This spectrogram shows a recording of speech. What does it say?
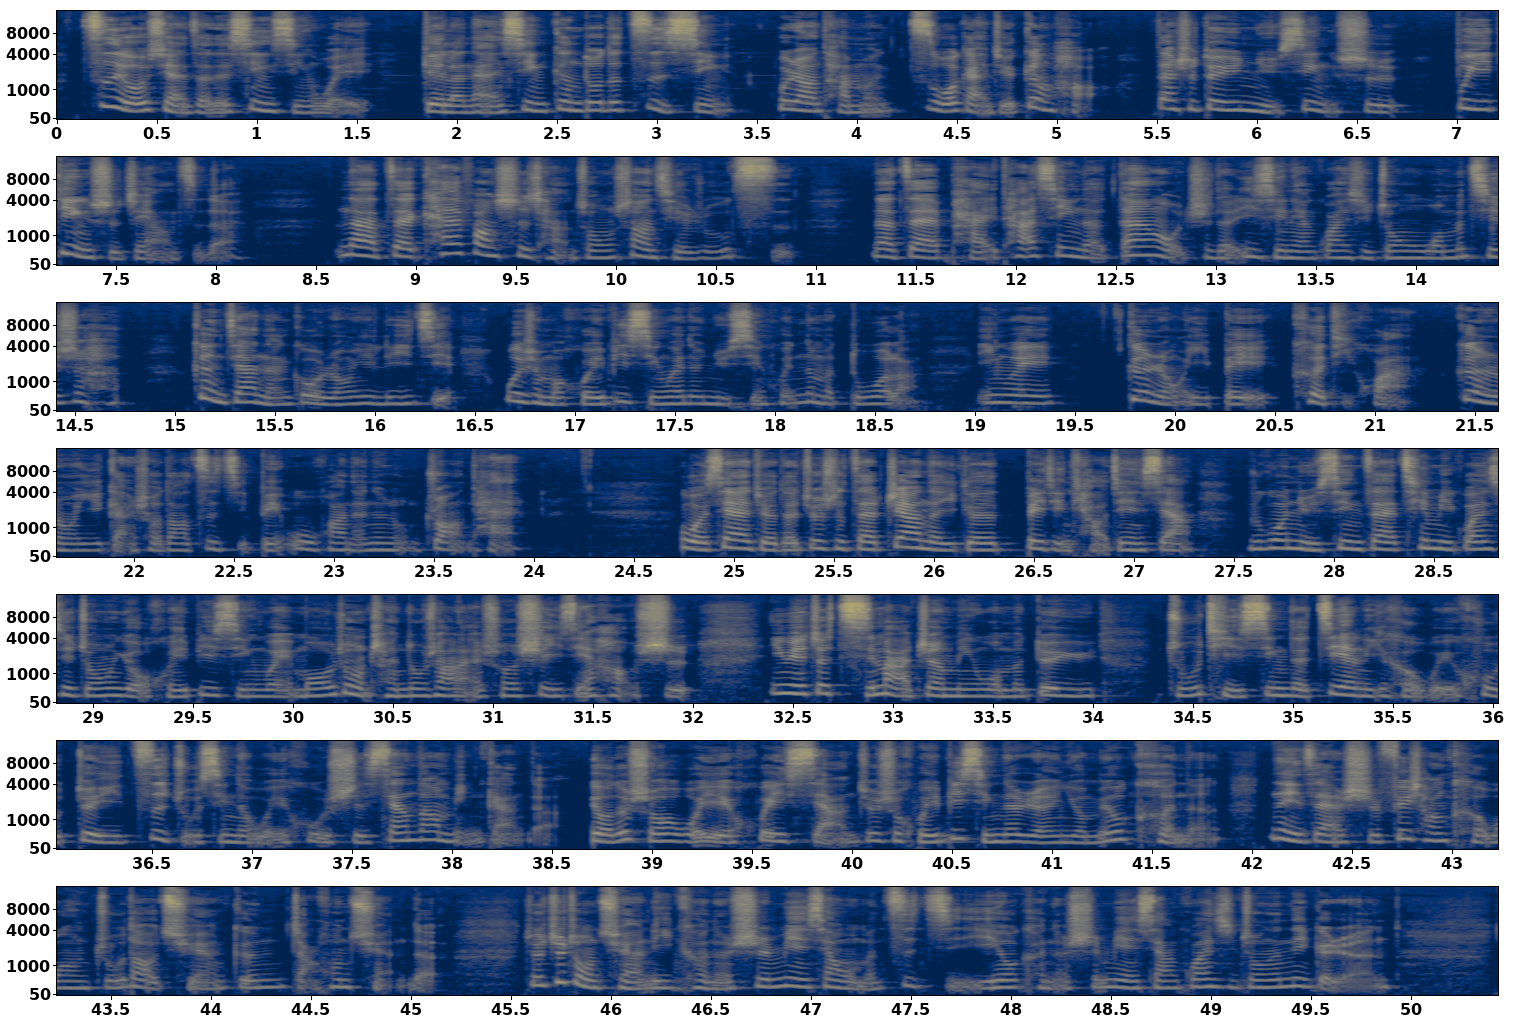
自由选择的性行为给了男性更多的自信，会让他们自我感觉更好。但是对于女性是不一定是这样子的。那在开放市场中尚且如此，那在排他性的单偶制的异性恋关系中，我们其实很更加能够容易理解为什么回避行为的女性会那么多了，因为更容易被客体化，更容易感受到自己被物化的那种状态。我现在觉得，就是在这样的一个背景条件下，如果女性在亲密关系中有回避行为，某种程度上来说是一件好事，因为这起码证明我们对于主体性的建立和维护，对于自主性的维护是相当敏感的。有的时候我也会想，就是回避型的人有没有可能内在是非常渴望主导权跟掌控权的？就这种权利可能是面向我们自己，也有可能是面向关系中的那个人。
